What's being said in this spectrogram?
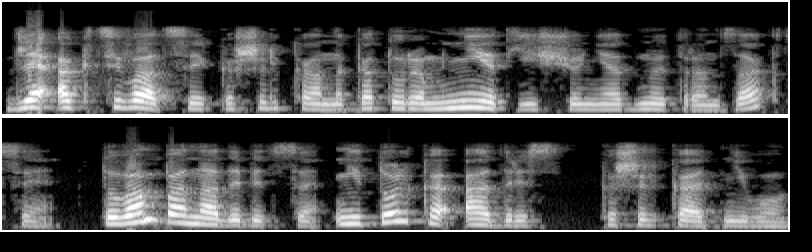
для активации кошелька, на котором нет еще ни одной транзакции, то вам понадобится не только адрес кошелька от него,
